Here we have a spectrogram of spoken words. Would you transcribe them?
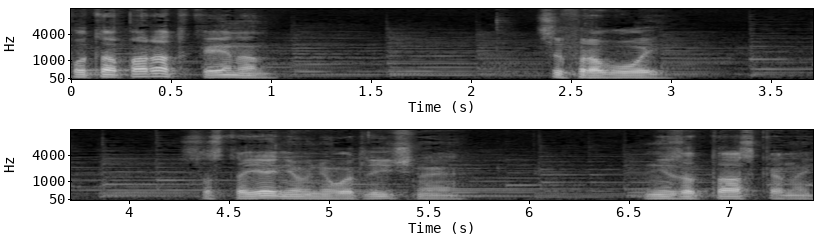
Фотоаппарат Canon. Цифровой. Состояние у него отличное. Не затасканный.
